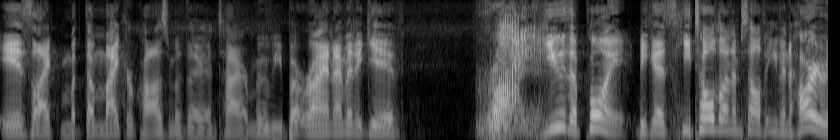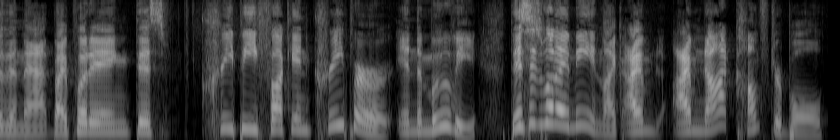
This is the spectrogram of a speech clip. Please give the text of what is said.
is like m- the microcosm of the entire movie. But Ryan, I'm going to give Ryan. you the point because he told on himself even harder than that by putting this creepy fucking creeper in the movie. This is what I mean. Like I'm, I'm not comfortable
